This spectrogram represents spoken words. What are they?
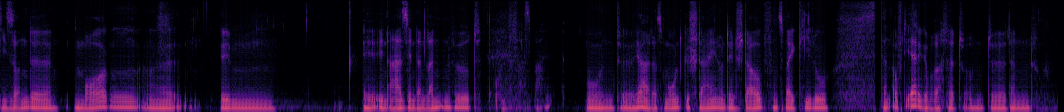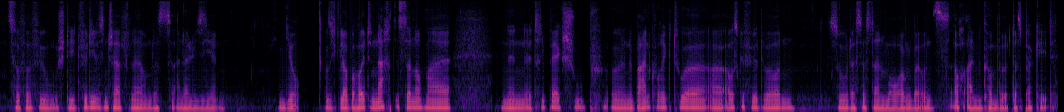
die Sonde morgen äh, im, äh, in Asien dann landen wird. Unfassbar und äh, ja, das Mondgestein und den Staub von zwei Kilo dann auf die Erde gebracht hat und äh, dann zur Verfügung steht für die Wissenschaftler, um das zu analysieren. Jo. Also ich glaube, heute Nacht ist da nochmal ein äh, Triebwerksschub, äh, eine Bahnkorrektur ausgeführt worden, so dass das dann morgen bei uns auch ankommen wird, das Paket.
